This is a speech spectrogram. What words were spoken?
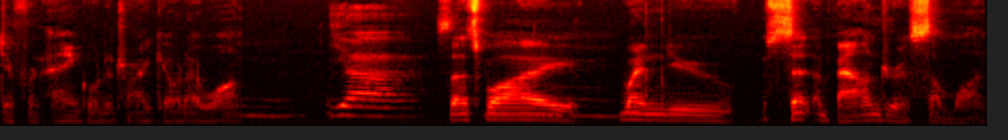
different angle to try and get what I want? yeah So that's why when you set a boundary with someone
